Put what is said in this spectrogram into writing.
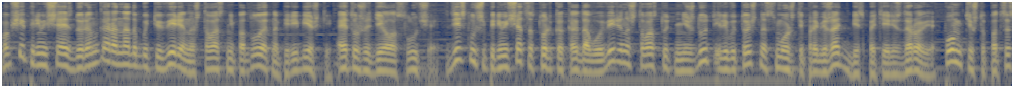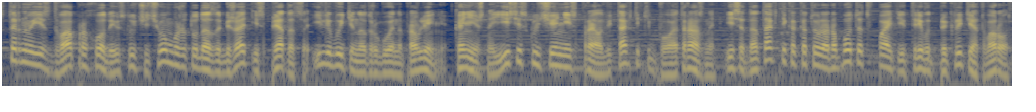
Вообще, перемещаясь вдоль ангара, надо быть уверенным, что вас не подловят на перебежке, это уже дело случая. Здесь лучше перемещаться только когда вы уверены, что вас тут не ждут или вы точно сможете пробежать без потери здоровья. Помните, что под цистернами есть два прохода, и в случае чего может туда забежать и спрятаться, или выйти на другое направление. Конечно, есть исключения из правил, ведь тактики бывают разные. Есть одна тактика, которая работает в пайте и требует прикрытия от ворот.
